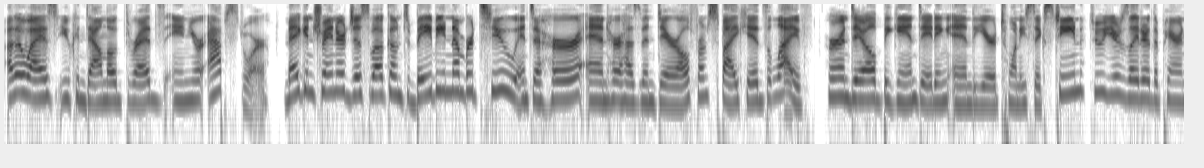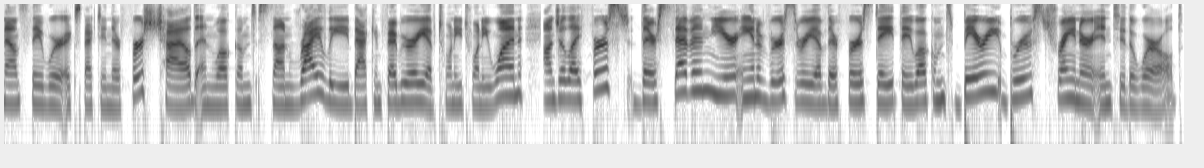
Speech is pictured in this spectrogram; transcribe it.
Otherwise, you can download Threads in your App Store. Meghan Trainor just welcomed baby number two into her and her husband Daryl from Spy Kids life. Her and Daryl began dating in the year 2016. Two years later, the pair announced they were expecting their first child and welcomed son Riley back in February of 2021. On July 1st, their seven year anniversary of their first date, they welcomed Barry Bruce Trainor into the world.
